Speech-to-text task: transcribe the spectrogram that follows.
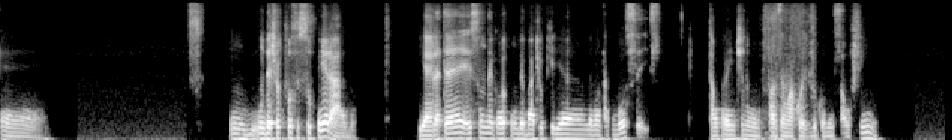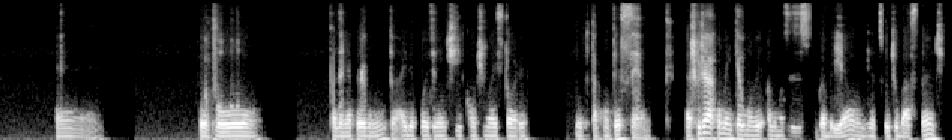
É, um deixou que fosse superado. E era até esse um, negócio, um debate que eu queria levantar com vocês. Então, para a gente não fazer uma coisa do começo ao fim, é, eu vou fazer minha pergunta, aí depois a gente continua a história do que está acontecendo. Acho que eu já comentei alguma, algumas vezes com o Gabriel, já discutiu bastante,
